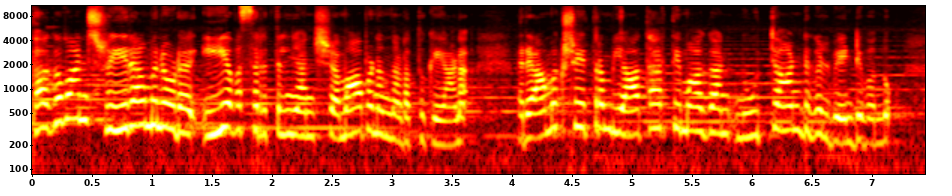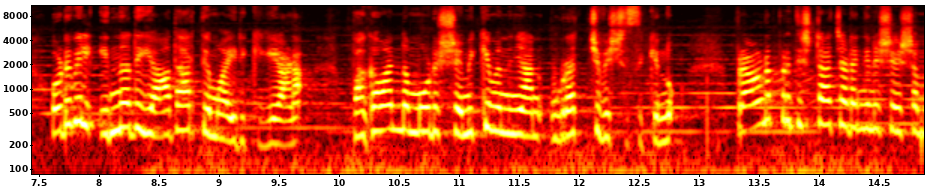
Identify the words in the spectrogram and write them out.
ഭഗവാൻ ശ്രീരാമനോട് ഈ അവസരത്തിൽ ഞാൻ ക്ഷമാപണം നടത്തുകയാണ്. രാമക്ഷേത്രം യാഥാർത്ഥ്യമാകാൻ നൂറ്റാണ്ടുകൾ വേണ്ടി വന്നു ഒടുവിൽ ഇന്നത് യാഥാർത്ഥ്യമായിരിക്കുകയാണ്. ഭഗവാൻ നമ്മോട് ക്ഷമിക്കുമെന്ന് ഞാൻ ഉറച്ചു വിശ്വസിക്കുന്നു. പ്രാണപ്രതിഷ്ഠാ ചടങ്ങിന് ശേഷം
